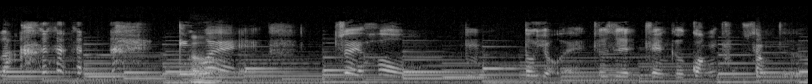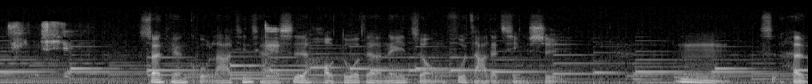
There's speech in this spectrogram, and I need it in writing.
辣，因为最后嗯都有哎，就是整个光谱上的情绪。酸甜苦辣听起来是好多的那一种复杂的情绪。嗯，是很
